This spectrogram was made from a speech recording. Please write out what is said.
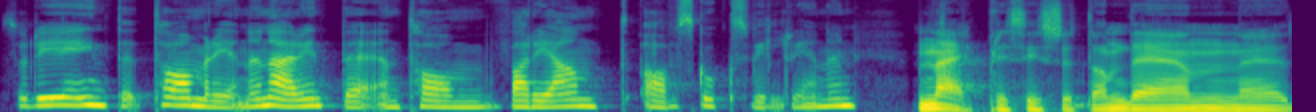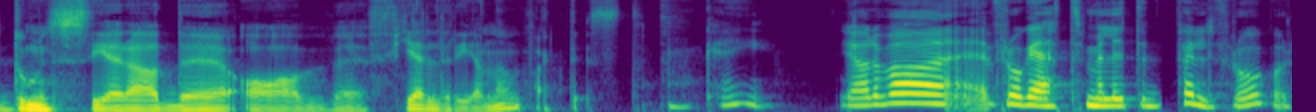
Så det är inte, tamrenen är inte en tam variant av skogsvildrenen. Nej, precis, utan det är en eh, domesticerad eh, av eh, fjällrenen faktiskt. Okej. Ja, det var eh, fråga ett med lite följdfrågor.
